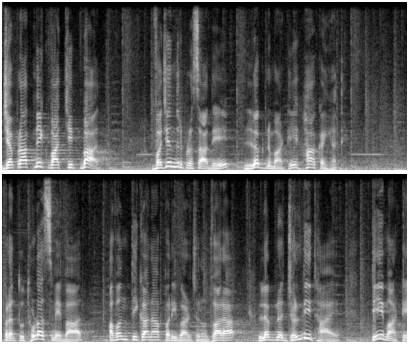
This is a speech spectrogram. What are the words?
જ્યાં પ્રાથમિક વાતચીત બાદ વજેન્દ્ર પ્રસાદે લગ્ન માટે હા કહી હતી. પરંતુ થોડા સમય બાદ અવંતિકાના પરિવારજનો દ્વારા લગ્ન જલ્દી થાય તે માટે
